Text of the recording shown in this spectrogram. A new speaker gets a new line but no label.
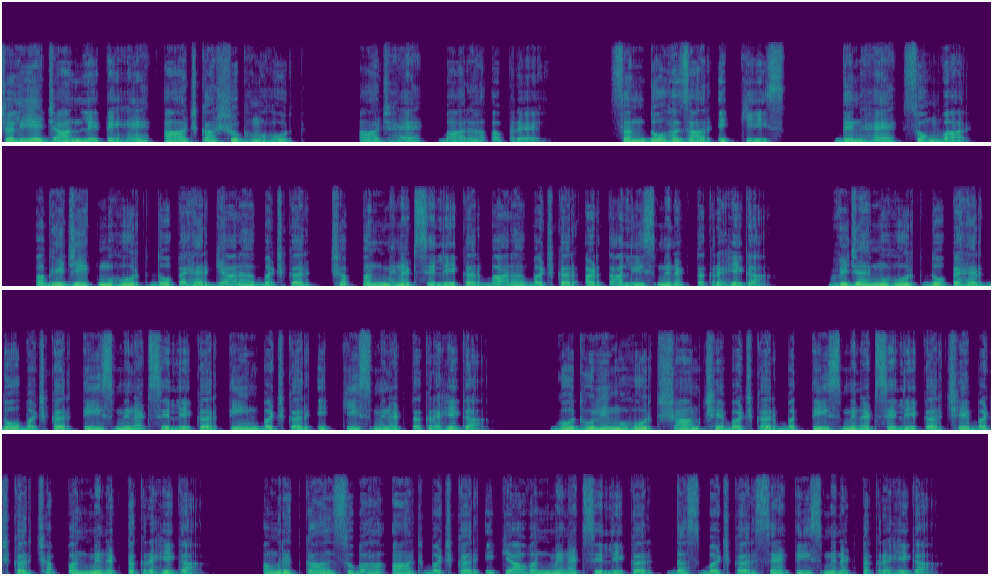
चलिए जान लेते हैं आज का शुभ मुहूर्त। आज है 12 अप्रैल, सन 2021 दिन है सोमवार। अभिजीत मुहूर्त दोपहर ग्यारह बजकर छप्पन मिनट से लेकर बारह बजकर अड़तालीस मिनट तक रहेगा। विजय मुहूर्त दोपहर दो बजकर तीस मिनट से लेकर तीन बजकर इक्कीस मिनट तक रहेगा। गोधूली मुहूर्त शाम छह बजकर बत्तीस मिनट से लेकर छह बजकर छप्पन मिनट तक रहेगा। अमृतकाल सुबह आठ बजकर इक्यावन मिनट से लेकर दस बजकर सैंतीस मिनट तक रहेगा।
